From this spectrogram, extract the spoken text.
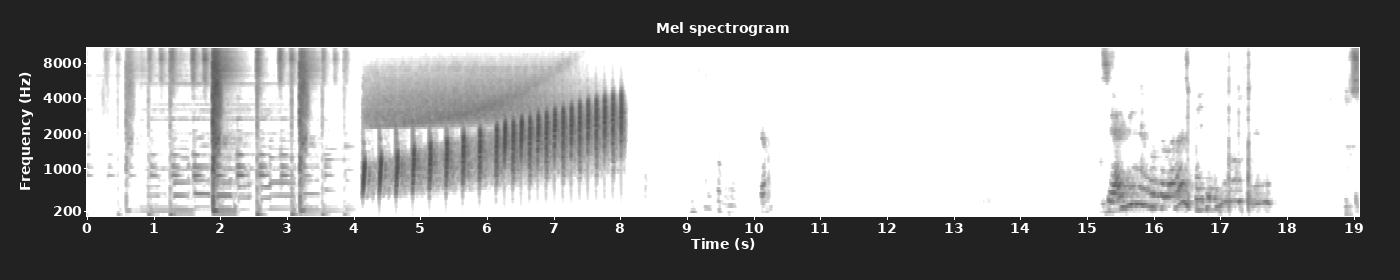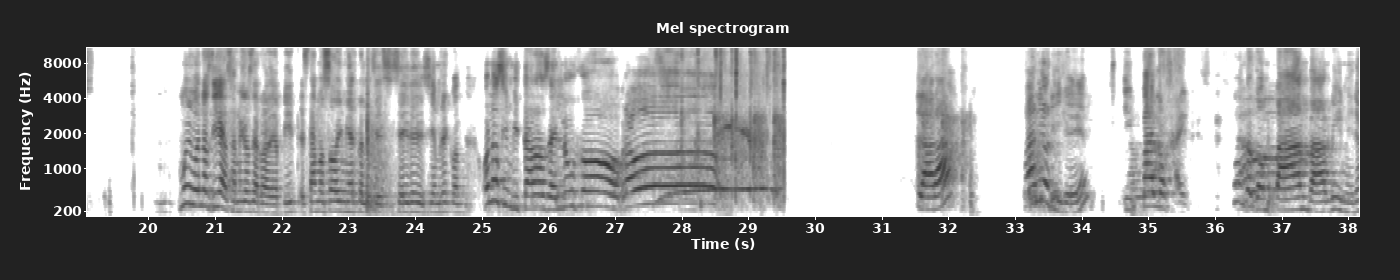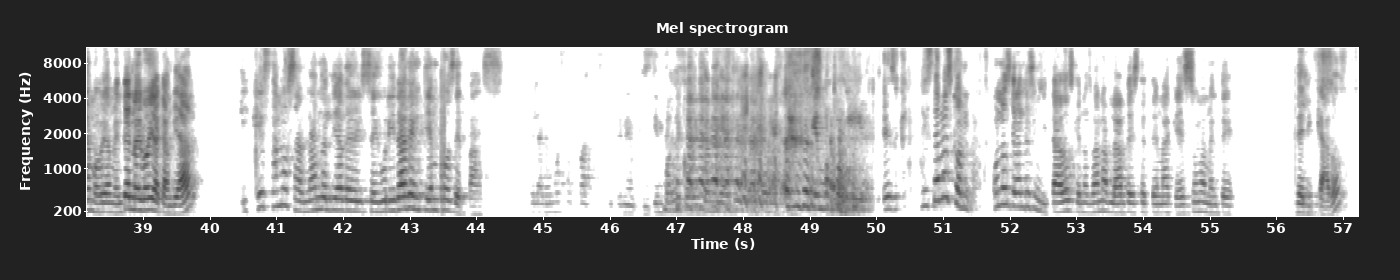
Buenos días, amigos de Radio Pit. Estamos hoy, miércoles 16 de diciembre, con unos invitados de lujo. ¡Bravo! Lara, Fanny Oribe y Pablo Jaimes. Junto con Pam, Barbie y Miriam, obviamente. No voy a cambiar. ¿Y qué estamos hablando el día de hoy? Seguridad en tiempos de paz. De la hermosa paz tenemos tiempos de COVID también. tiempos COVID. estamos con unos grandes invitados que nos van a hablar de este tema que es sumamente delicado,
